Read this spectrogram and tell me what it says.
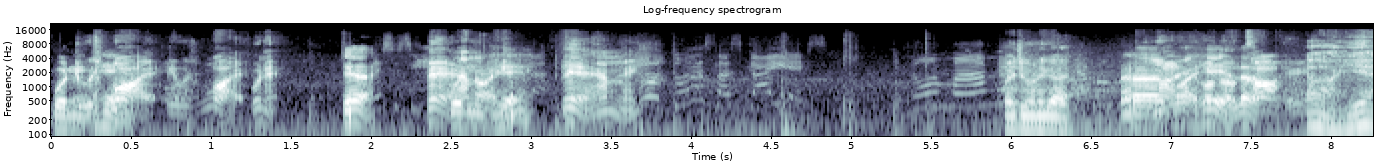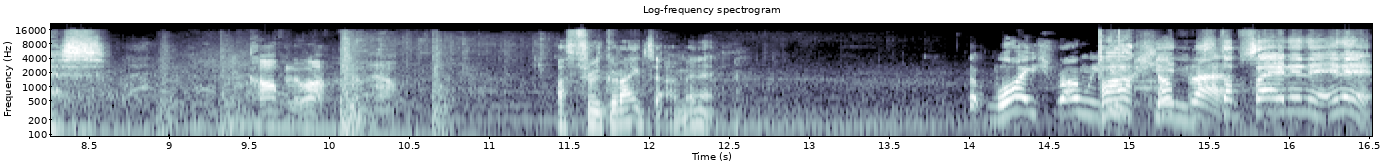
wouldn't was hit. white. It was white, wasn't it? Yeah, Yeah, would not me. hit him. Yeah, and me. Where do you want to go? Uh, no, right here, look. car here. Oh, yes. car blew up somehow. I threw grenades at him, innit? But what is wrong with you? Fucking Stop that. stop saying innit, innit?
